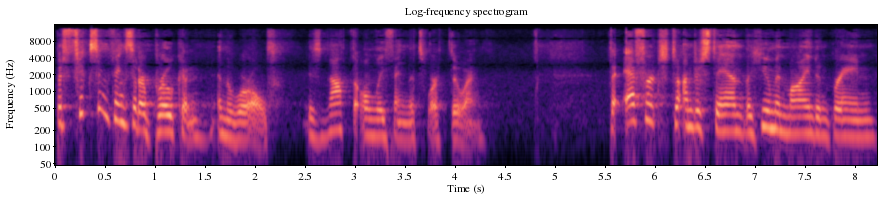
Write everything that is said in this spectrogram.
But fixing things that are broken in the world is not the only thing that's worth doing. The effort to understand the human mind and brain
